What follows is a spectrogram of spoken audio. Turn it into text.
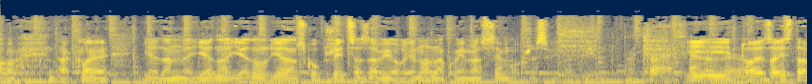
ovaj, dakle, jedan, jedan, jedan, jedan skup žica za violinu na kojima se može svirati. Pa to je I to je zaista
